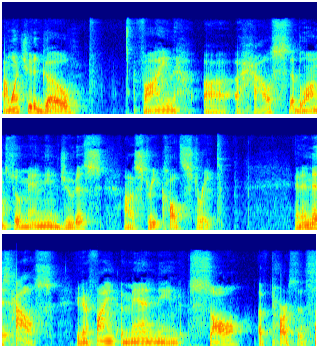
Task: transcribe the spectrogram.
I want you to go find uh, a house that belongs to a man named Judas on a street called Straight. And in this house, you're going to find a man named Saul of Tarsus.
